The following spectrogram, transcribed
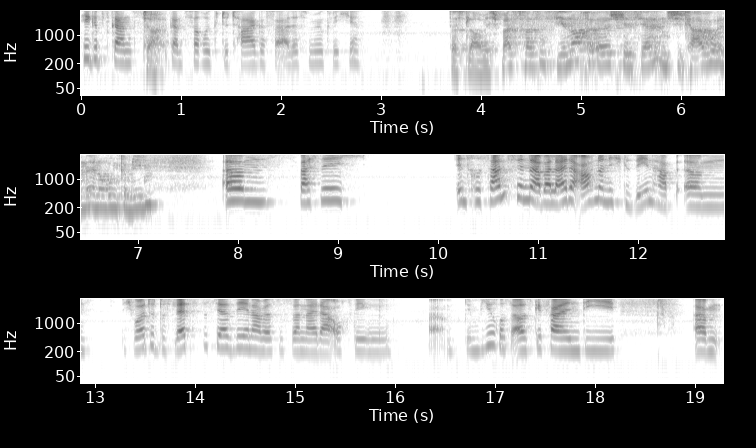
Hier gibt es ganz, ganz verrückte Tage für alles Mögliche. Das glaube ich. Was, was ist dir noch äh, speziell in Chicago in Erinnerung geblieben? Ähm, was ich interessant finde, aber leider auch noch nicht gesehen habe. Ähm, ich wollte das letztes Jahr sehen, aber es ist dann leider auch wegen ähm, dem Virus ausgefallen. Die ähm,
